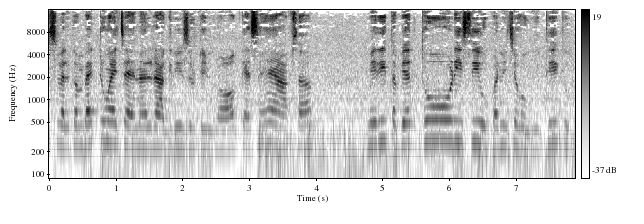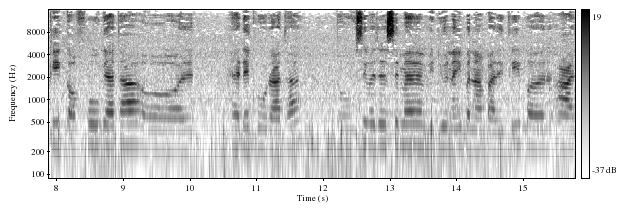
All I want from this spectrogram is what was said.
Friends welcome back to my channel Ragini's routine blog कैसे हैं आप सब? मेरी तबीयत थोड़ी सी ऊपर नीचे हो गई थी क्योंकि कफ हो गया था और हेडेक हो रहा था। तो उसी वजह से मैं वीडियो नहीं बना पा रही थी, पर आज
